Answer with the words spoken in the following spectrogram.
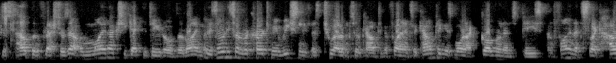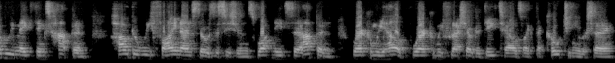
Just help them flesh those out and might actually get the deal over the line. It's only sort of occurred to me recently there's two elements to accounting and finance. Accounting is more that governance piece, and finance, like, how do we make things happen? How do we finance those decisions? What needs to happen? Where can we help? Where can we flesh out the details, like that coaching you were saying?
